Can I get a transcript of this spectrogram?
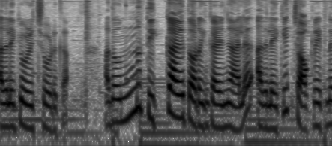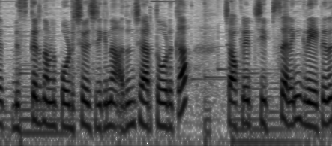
അതിലേക്ക് ഒഴിച്ചു കൊടുക്കുക. അതൊന്ന് തിക്കായി തുടങ്ങിക്കഴിഞ്ഞാൽ അതിലേക്ക് ചോക്ലേറ്റിന്റെ ബിസ്ക്കറ്റ് നമ്മൾ പൊടിച്ച് വെച്ചിരിക്കുന്ന അതും ചേർത്ത് കൊടുക്കുക. ചോക്ലേറ്റ് ചിപ്സ് അല്ലെങ്കിൽ ഗ്രേറ്റ് ചെയ്ത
